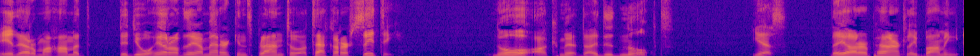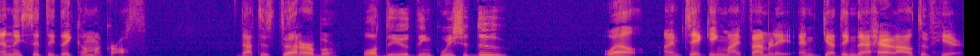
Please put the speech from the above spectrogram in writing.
Hey there, Mohammed. Did you hear of the Americans' plan to attack our city? No, Ahmed, I did not. Yes, they are apparently bombing any city they come across. That is terrible. What do you think we should do? Well, I'm taking my family and getting the hell out of here.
